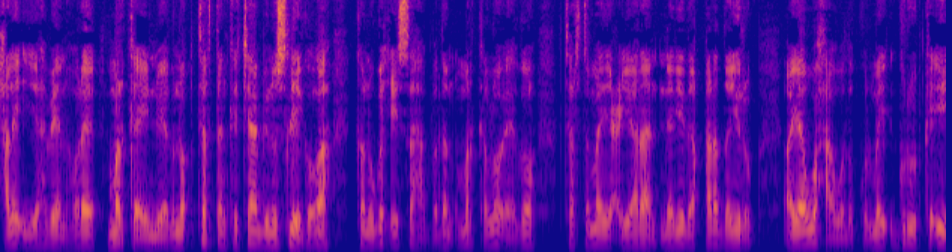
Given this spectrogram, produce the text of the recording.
xalay iyo habeen hore marka aynu eegno tartanka champions league oo ah kan ugu xiisaha badan marka loo eego tartamo ay ciyaaraan naadiyada qaarada yurub ayaa waxaa wada kulmay groupka e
